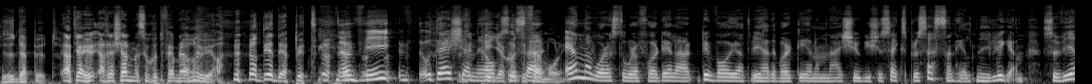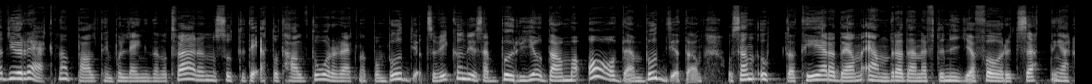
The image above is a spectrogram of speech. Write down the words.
Det ser deppigt ut. Att jag, att jag känner mig som 75 redan nu ja. ja, det är deppigt. Men vi, och där känner jag också så här, 75-åring. en av våra stora fördelar det var ju att vi hade varit igenom den här 2026-processen helt nyligen. Så vi hade ju räknat på allting på längden och tvären och suttit i ett och ett halvt år och räknat på en budget. Så vi kunde ju så här börja och damma av den budgeten och sen uppdatera den, ändra den efter nya förutsättningar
